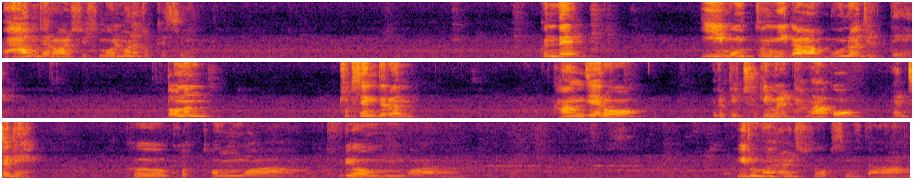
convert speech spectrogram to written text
마음대로 할 수 있으면 얼마나 좋겠어요. 근데 이 몸뚱이가 무너질 때 또는 축생들은 강제로 이렇게 죽임을 당하고 할 적에 그 고통과 두려움과 이루 말할 수 없습니다.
